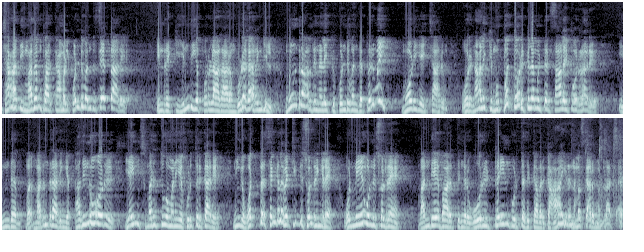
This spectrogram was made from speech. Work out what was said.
ஜாதி மதம் பார்க்காமல் கொண்டு வந்து சேர்த்தாரே. இன்றைக்கு இந்திய பொருளாதாரம் உலக அரங்கில் மூன்றாவது நிலைக்கு கொண்டு வந்த பெருமை மோடியை சாரும். ஒரு நாளைக்கு முப்பத்தோரு கிலோமீட்டர் சாலை போடுறாரு. இந்த வ- மறந்துடாதீங்க. பதினோரு எய்ம்ஸ் மருத்துவமனையை கொடுத்துருக்காரு. நீங்க ஒத்த செங்கலை வச்சுட்டு சொல்றீங்களே. ஒன்னே ஒண்ணு சொல்றேன். வந்தே பாரத்துங்கிற ஒரு ட்ரெயின் கொடுத்ததுக்கு அவருக்கு ஆயிரம் நமஸ்காரம் பண்ணலாம் சார்.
